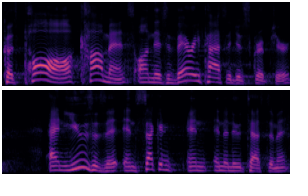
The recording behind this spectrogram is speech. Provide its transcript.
because Paul comments on this very passage of Scripture and uses it in second in, in the New Testament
